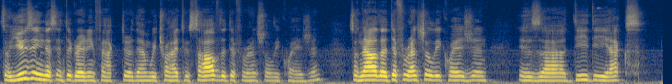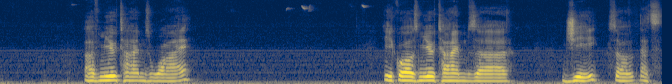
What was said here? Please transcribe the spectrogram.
so using this integrating factor, then we try to solve the differential equation. So now the differential equation is uh, d dx of mu times y equals mu times uh, g. So that's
